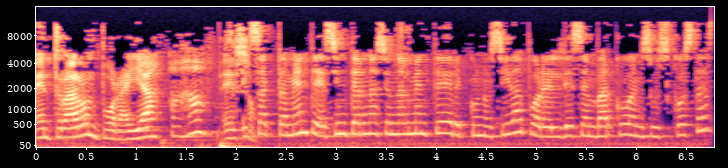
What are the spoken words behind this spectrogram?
entraron por allá. Ajá, Eso. exactamente. Es internacionalmente reconocida por el desembarco en sus costas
